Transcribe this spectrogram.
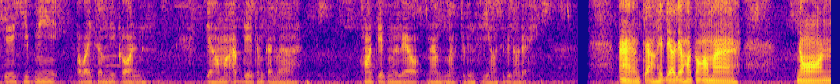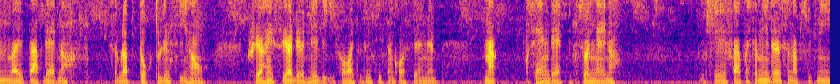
เค คลิปนี้เอาไว้ซ้ำนี้ก่อน เดี๋ยวเรามาอัปเดตกันว่าฮอดเจ็ดมือแล้วน้ำหมักจุลินทรีย์เราสิเป็นเอาใดอ่าหลังจากเฮ็ดแล้วแล้วเราต้องเอามานอนไว้ตากแดดเนาะสำหรับตกจุลินทรีย์เฮา พื่อให้เสื้อเดินได้ดี เพราะว่าจุลินทรีย์สังเคราะห์แสงเนี่ยมักแสงแดดเป็นส่วนใหญ่เนาะโอเค ฝากไว้สำนี้เด้อสำหรับคลิปนี้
